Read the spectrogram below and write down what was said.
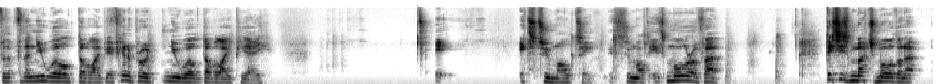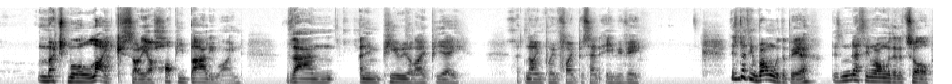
for the for the New World Double IPA, if you're gonna brew a New World Double IPA, it it's too malty. It's too malty. It's more of a. This is much more than a, much more like sorry a hoppy barley wine, than an imperial IPA, at nine point five percent ABV. There's nothing wrong with the beer. There's nothing wrong with it at all.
